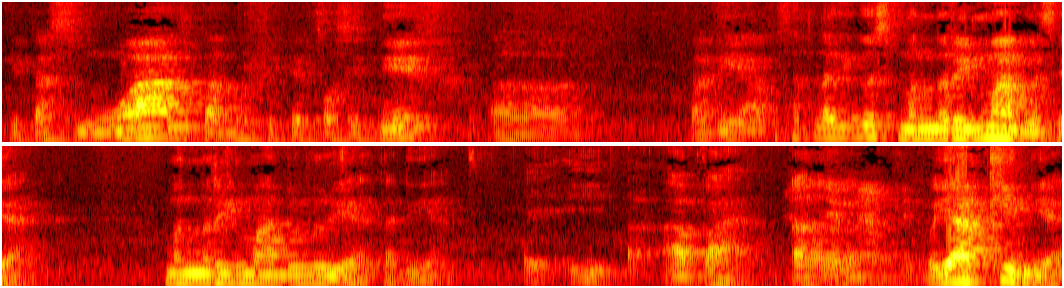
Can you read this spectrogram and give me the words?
kita semua tetap berpikir positif. Eh, tadi apa satu lagi Gus menerima Gus ya, menerima dulu ya tadi ya. Apa Yakin, yakin ya,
